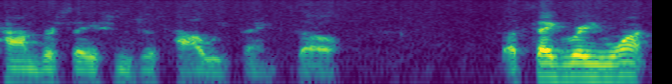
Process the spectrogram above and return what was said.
conversation, just how we think. So let's take it where you want.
